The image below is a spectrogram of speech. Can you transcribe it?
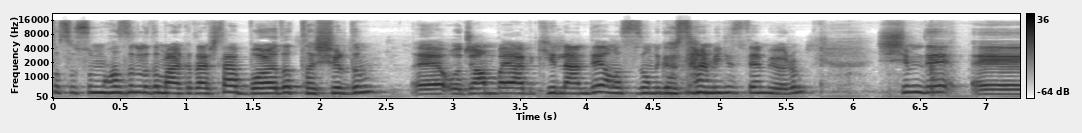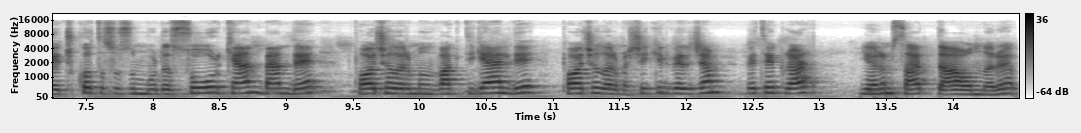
Çikolata sosumu hazırladım arkadaşlar. Bu arada taşırdım. Ee, o cam bayağı bir kirlendi ama size onu göstermek istemiyorum. Şimdi e, çikolata sosum burada soğurken ben de poğaçalarımın vakti geldi. Poğaçalarıma şekil vereceğim ve tekrar yarım saat daha onları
